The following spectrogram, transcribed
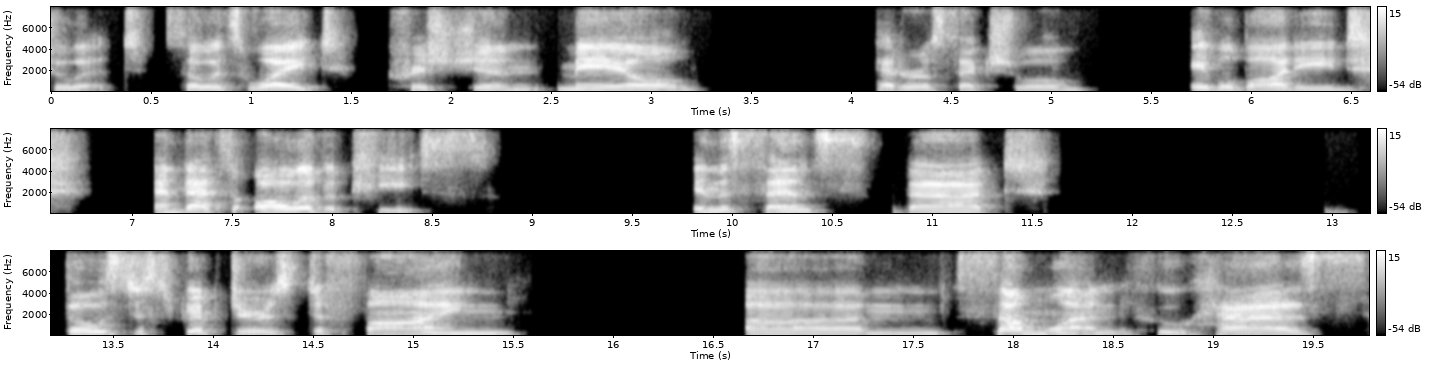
to it. So it's white, Christian, male, heterosexual, able bodied. And that's all of a piece in the sense that those descriptors define um, someone who has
